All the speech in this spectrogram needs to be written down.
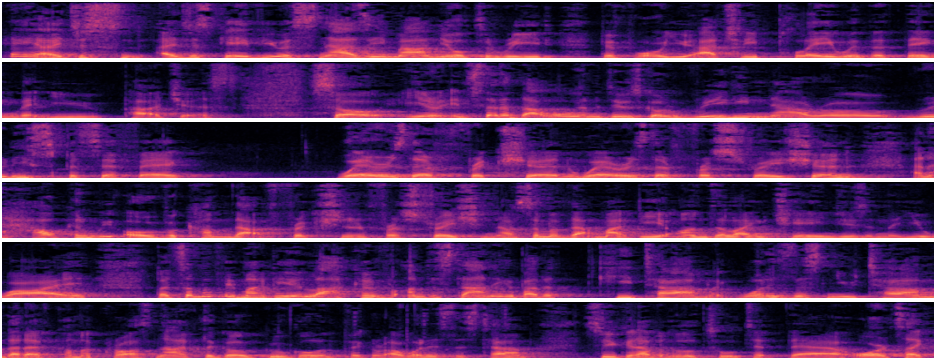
Hey, I just, I just gave you a snazzy manual to read before you actually play with the thing that you purchased. So, you know, instead of that, what we're going to do is go really narrow, really specific, where is there friction? Where is there frustration? And how can we overcome that friction and frustration? Now, some of that might be underlying changes in the UI, but some of it might be a lack of understanding about a key term. Like, what is this new term that I've come across? Now I have to go Google and figure out what is this term. So you can have a little tooltip there. Or it's like,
